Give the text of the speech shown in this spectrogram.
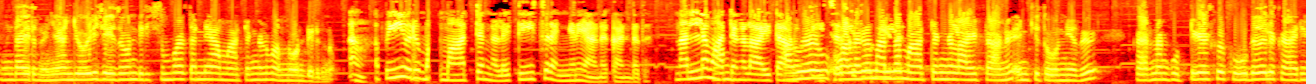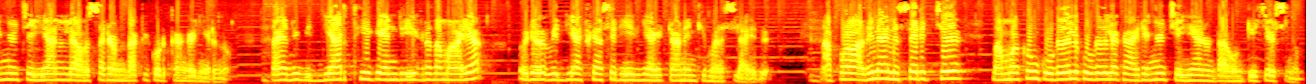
ഉണ്ടായിരുന്നു. ഞാൻ ജോലി ചെയ്തുകൊണ്ടിരിക്കുമ്പോൾ തന്നെ ആ മാറ്റങ്ങൾ വന്നുകൊണ്ടിരുന്നു. ആ അപ്പൊ ഈ ഒരു മാറ്റങ്ങളെ ടീച്ചർ എങ്ങനെയാണ് കണ്ടത്? നല്ല മാറ്റങ്ങളായിട്ടാണ് വളരെ നല്ല മാറ്റങ്ങളായിട്ടാണ് എനിക്ക് തോന്നിയത്. കാരണം കുട്ടികൾക്ക് കൂടുതൽ കാര്യങ്ങൾ ചെയ്യാനുള്ള അവസരം ഉണ്ടാക്കി കൊടുക്കാൻ കഴിഞ്ഞിരുന്നു. അതായത് വിദ്യാർത്ഥി കേന്ദ്രീകൃതമായ ഒരു വിദ്യാഭ്യാസ രീതിയായിട്ടാണ് എനിക്ക് മനസ്സിലായത്. അപ്പോൾ അതിനനുസരിച്ച് നമുക്കും കൂടുതൽ കൂടുതൽ കാര്യങ്ങൾ ചെയ്യാനുണ്ടാവും ടീച്ചേഴ്സിനും.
